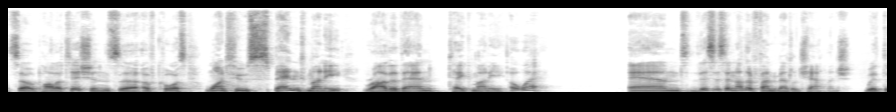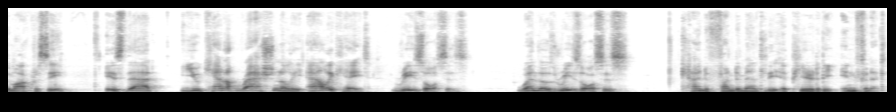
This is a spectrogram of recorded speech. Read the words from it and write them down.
So, politicians, uh, of course, want to spend money rather than take money away. And this is another fundamental challenge with democracy is that you cannot rationally allocate resources when those resources kind of fundamentally appear to be infinite.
